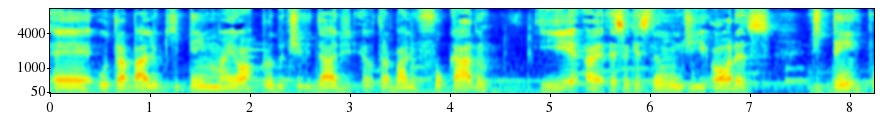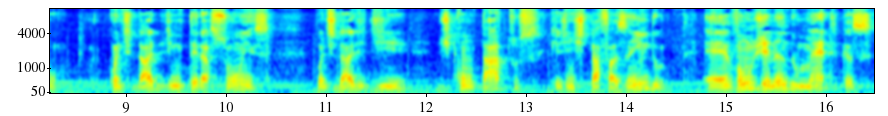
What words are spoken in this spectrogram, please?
É, o trabalho que tem maior produtividade é o trabalho focado e a, essa questão de horas de tempo, quantidade de interações, quantidade de, de contatos que a gente está fazendo é, vão gerando métricas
